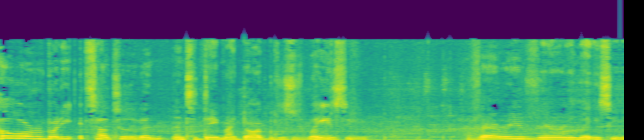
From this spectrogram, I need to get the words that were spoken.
Hello everybody, it's Hudson again, and today my dog is lazy. Very, very lazy.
